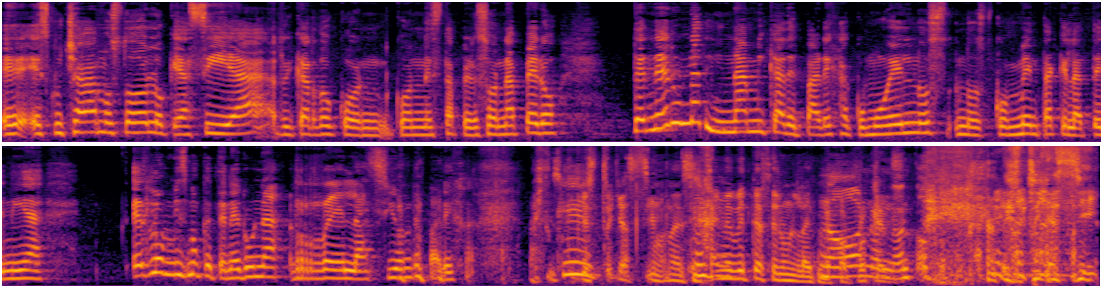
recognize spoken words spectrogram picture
Eh, escuchábamos todo lo que hacía Ricardo con, con, esta persona, pero tener una dinámica de pareja como él nos, nos comenta que la tenía, ¿es lo mismo que tener una relación de pareja? es que estoy así, van a decir, Jaime, vete a hacer un live. No, no, no, no, Estoy así.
